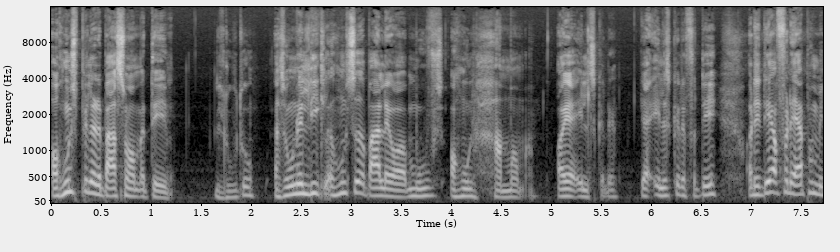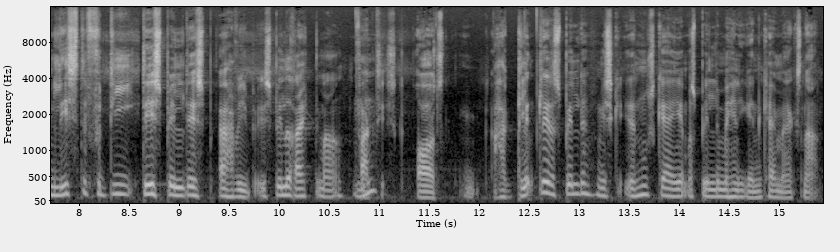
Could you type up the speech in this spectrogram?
Og hun spiller det bare som om, at det er Ludo. Altså hun er ligeglad. Hun sidder bare og laver moves, og hun hammer mig. Og jeg elsker det. Jeg elsker det for det. Og det er derfor, det er på min liste, fordi det spil, det sp- har vi spillet rigtig meget, mm. faktisk. Og har glemt lidt at spille det. Vi skal, ja, nu skal jeg hjem og spille det med hende igen, kan jeg mærke snart.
